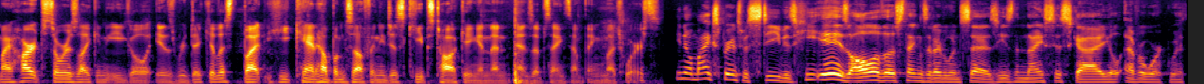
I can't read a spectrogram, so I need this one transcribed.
my heart soars like an eagle is ridiculous, but he can't help himself and he just keeps talking and then ends up saying something much worse. You know, my experience with Steve is he is all of those things that everyone says. He's the nicest guy you'll ever work with.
